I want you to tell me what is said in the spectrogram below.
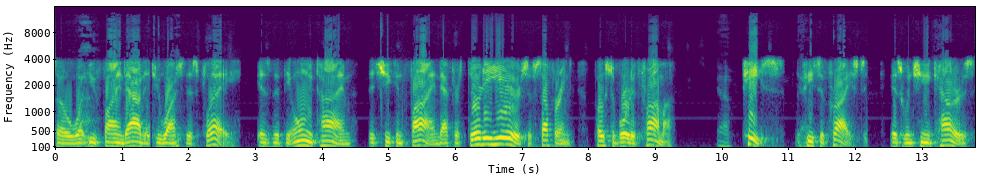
So, what you find out as you watch this play is that the only time that she can find, after 30 years of suffering post abortive trauma, Yeah. peace, the peace of Christ, is when she encounters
